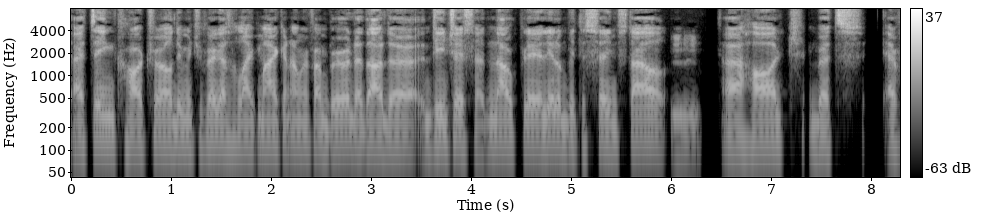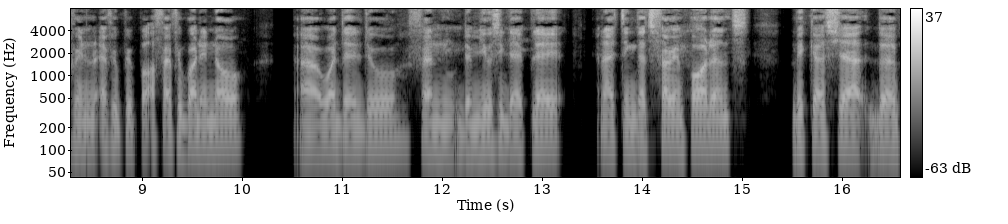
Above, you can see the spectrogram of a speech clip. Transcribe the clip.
I think Hardwell, Dimitri Vegas, like Mike and Armin van Buuren, that are the DJs that now play a little bit the same style, Mhm. uh, hard, but every every people of everybody know uh, what they do and the music they play, and I think that's very important because yeah, the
